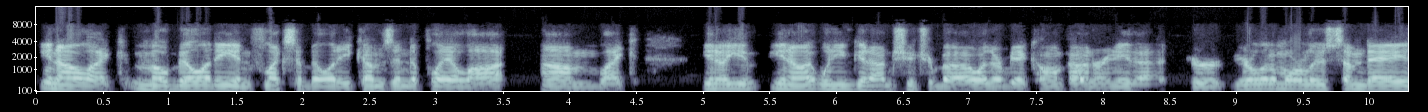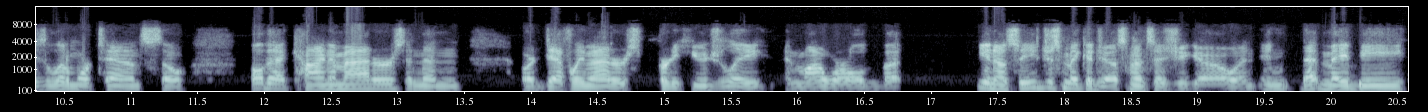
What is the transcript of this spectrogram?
you know like mobility and flexibility comes into play a lot um like you know, you you know, when you get out and shoot your bow, whether it be a compound or any of that, you're you're a little more loose some days, a little more tense. So all that kind of matters, and then or definitely matters pretty hugely in my world. But you know, so you just make adjustments as you go, and and that may be,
